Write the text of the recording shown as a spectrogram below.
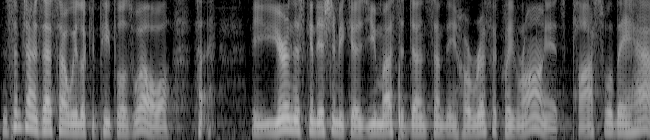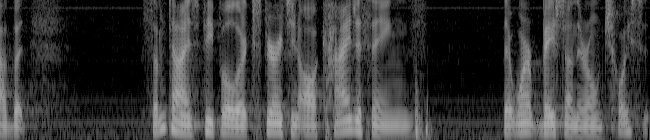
And sometimes that's how we look at people as well. Well, you're in this condition because you must have done something horrifically wrong. It's possible they have, but sometimes people are experiencing all kinds of things that weren't based on their own choices.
